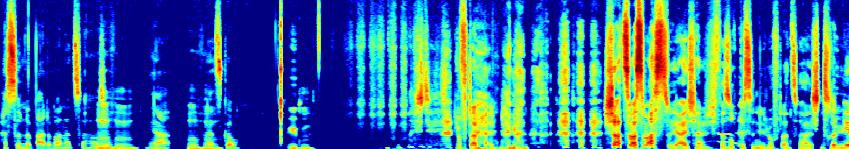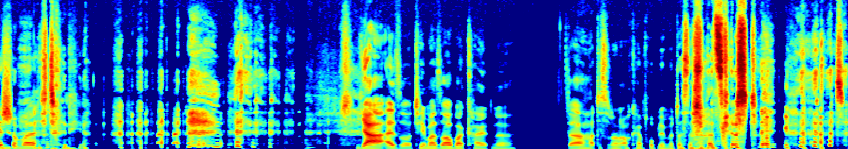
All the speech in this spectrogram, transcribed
Hast du eine Badewanne zu Hause? Mhm. Ja, Mhm. let's go. Üben. Luft anhalten üben. Schatz, was machst du? Ja, ich, ich versuche ein bisschen die Luft anzuhalten. Ich trainiere schon mal. Ich trainiere. ja, also Thema Sauberkeit, ne? Da hattest du dann auch kein Problem mit, dass der Schwanz gestunken hat.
